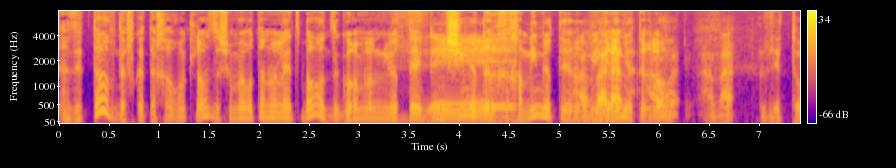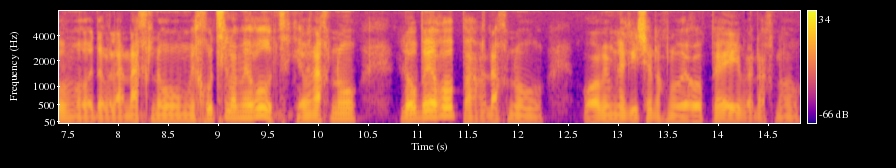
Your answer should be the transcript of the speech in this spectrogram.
אז זה טוב דווקא תחרות, לא? זה שומר אותנו על האצבעות, זה גורם לנו להיות אה, זה- גמישים יותר, חכמים יותר, מהירים יותר, לא? אבל- אבל- זה טוב מאוד, אבל אנחנו מחוץ למרוץ, כי אנחנו לא באירופה, אנחנו אוהבים להגיד שאנחנו אירופאים, ואנחנו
